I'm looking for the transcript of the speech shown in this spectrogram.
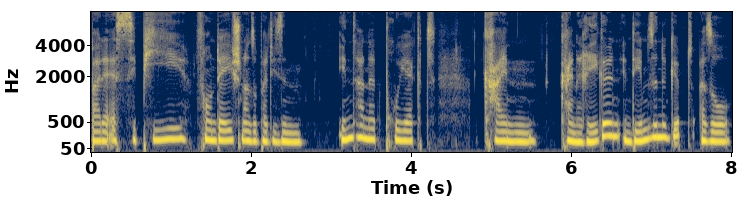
bei der SCP Foundation, also bei diesem Internetprojekt, kein, keine Regeln in dem Sinne gibt. Also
